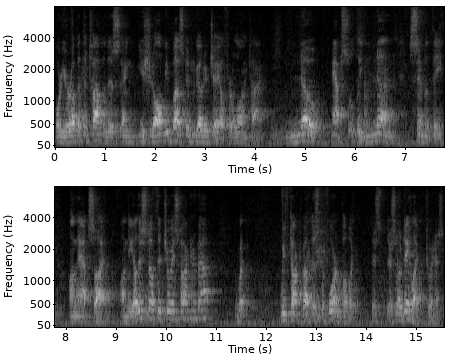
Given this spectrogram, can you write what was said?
or you're up at the top of this thing, you should all be busted and go to jail for a long time. No, absolutely none sympathy on that side. On the other stuff that Joy's talking about, what, we've talked about this before in public. There's, there's no daylight between us.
